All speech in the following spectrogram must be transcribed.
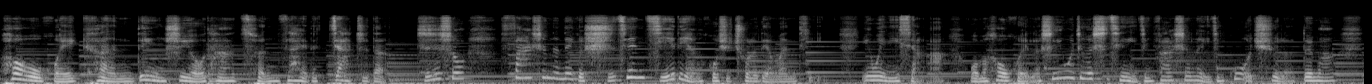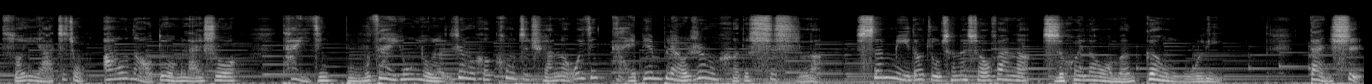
后悔肯定是有它存在的价值的，只是说发生的那个时间节点或许出了点问题。因为你想啊，我们后悔了，是因为这个事情已经发生了，已经过去了，对吗？所以啊，这种懊恼对我们来说，它已经不再拥有了任何控制权了。我已经改变不了任何的事实了，生米都煮成了熟饭了，只会让我们更无力。但是，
